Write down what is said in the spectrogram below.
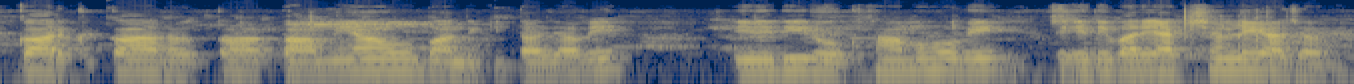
ਕਾਰ ਕਾਰ ਕਾ- ਕੰਮ ਆ ਉਹ ਬੰਦ ਕੀਤਾ ਜਾਵੇ ਇਹਦੀ ਰੋਕਥਾਮ ਹੋਵੇ ਅਤੇ ਇਹਦੇ ਬਾਰੇ ਐਕਸ਼ਨ ਲਿਆ ਜਾਵੇ।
